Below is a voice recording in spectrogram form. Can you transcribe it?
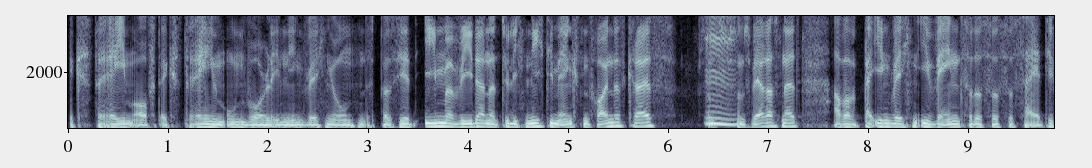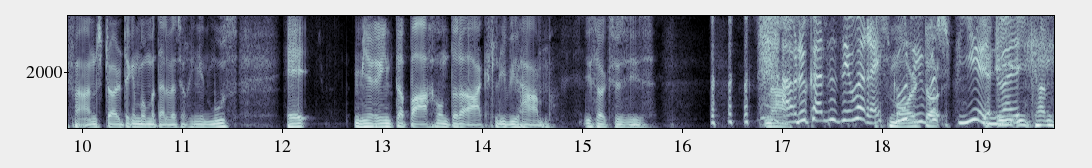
extrem oft, extrem unwohl in irgendwelchen Runden. Das passiert immer wieder, natürlich nicht im engsten Freundeskreis, sonst, sonst wäre es nicht, aber bei irgendwelchen Events oder so Society-Veranstaltungen, wo man teilweise auch hingehen muss, hey, mir rinnt der Bach unter der Achsel, ich will heim. Ich sag's, wie es ist. Nein. Aber du kannst es immer recht Smalltalk. gut überspielen. Ja, ich, ich kann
